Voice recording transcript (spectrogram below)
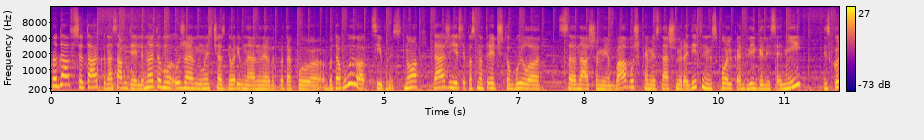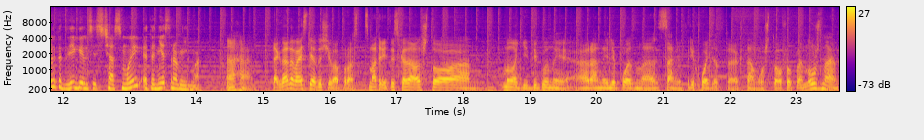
Ну да, все так, на самом деле. Но это мы уже мы сейчас говорим, наверное, про такую бытовую активность. Но даже если посмотреть, что было с нашими бабушками, с нашими родителями, сколько двигались они и сколько двигаемся сейчас мы, это несравнимо. Ага. Тогда давай следующий вопрос. Смотри, ты сказал, что многие бегуны рано или поздно сами приходят э, к тому, что ФП нужно.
